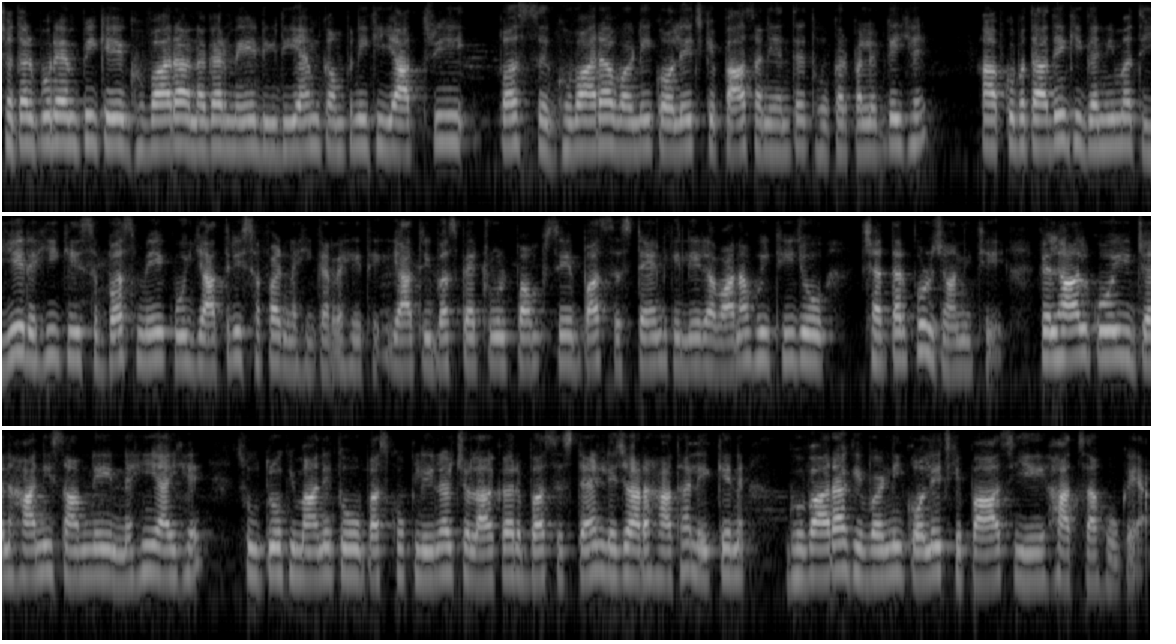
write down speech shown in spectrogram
Chhatarpur MP के घुवारा नगर में DDM company की यात्री बस घुवारा वर्णी कॉलेज के पास अनियंत्रित होकर पलट गई है। आपको बता दें कि गनीमत ये रही कि इस बस में कोई यात्री सफ़र नहीं कर रहे थे। यात्री बस पेट्रोल पंप से बस स्टैंड के लिए रवाना हुई थी, जो छतरपुर जानी थी। फ़िलहाल कोई जनहानि सामने नहीं आई है। सूत्रों की माने तो बस को क्लीनर चलाकर बस स्टैंड ले जा रहा था, लेकिन घुवारा के वर्णी कॉलेज के पास ये हादसा हो गया।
